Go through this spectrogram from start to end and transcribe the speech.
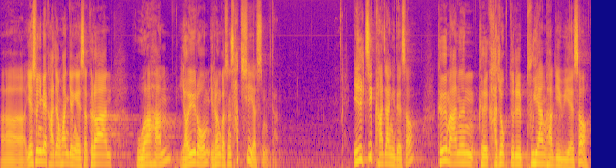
어, 예수님의 가정 환경에서 그러한 우아함, 여유로움 이런 것은 사치였습니다. 일찍 가장이 돼서 그 많은 그 가족들을 부양하기 위해서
